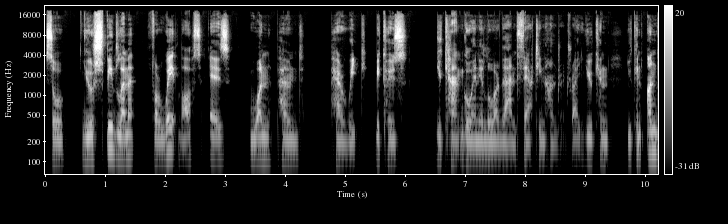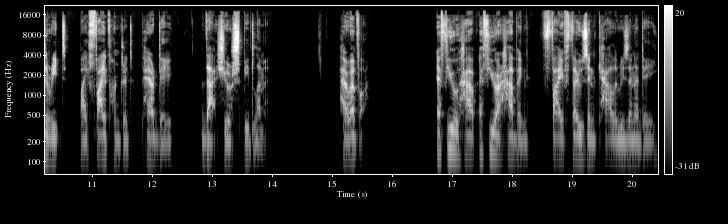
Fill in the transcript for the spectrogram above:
So your speed limit for weight loss is one pound per week because you can't go any lower than 1300 right? You can you can undereat by 500 per day. That's your speed limit. However if you have if you are having 5000 calories in a day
